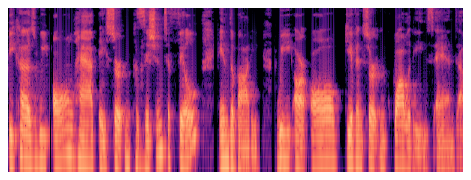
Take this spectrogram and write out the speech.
because we all have a certain position to fill in the body. We are all given certain qualities and uh,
